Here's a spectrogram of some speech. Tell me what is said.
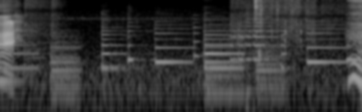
啊。嗯。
